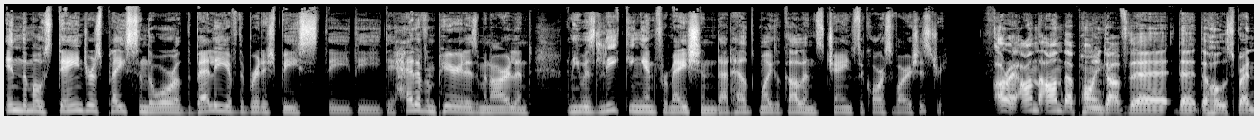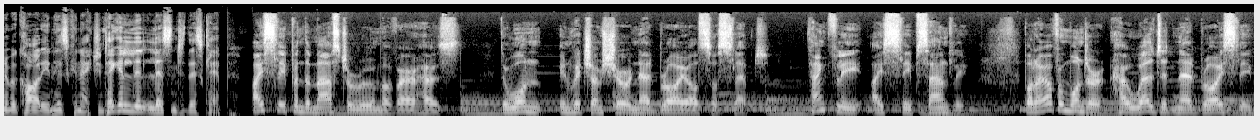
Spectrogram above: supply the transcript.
in the most dangerous place in the world, the belly of the British beast, the, the, the head of imperialism in Ireland, and he was leaking information that helped Michael Collins change the course of Irish history. All right, on on that point of the, the, the host, Brendan Macaulay and his connection, take a little listen to this clip. I sleep in the master room of our house, the one in which I'm sure Ned Broy also slept. Thankfully, I sleep soundly, but I often wonder how well did Ned Broy sleep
